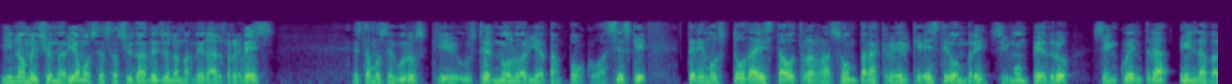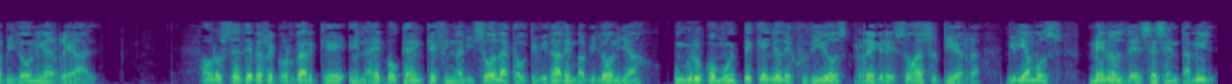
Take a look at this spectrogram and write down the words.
y no mencionaríamos esas ciudades de una manera al revés. Estamos seguros que usted no lo haría tampoco. Así es que tenemos toda esta otra razón para creer que este hombre, Simón Pedro, se encuentra en la Babilonia real. Ahora usted debe recordar que en la época en que finalizó la cautividad en Babilonia, un grupo muy pequeño de judíos regresó a su tierra, diríamos menos de sesenta mil,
